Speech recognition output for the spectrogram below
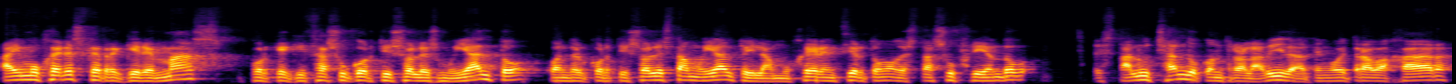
Hay mujeres que requieren más porque quizás su cortisol es muy alto. Cuando el cortisol está muy alto y la mujer, en cierto modo, está sufriendo, está luchando contra la vida. Tengo que trabajar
